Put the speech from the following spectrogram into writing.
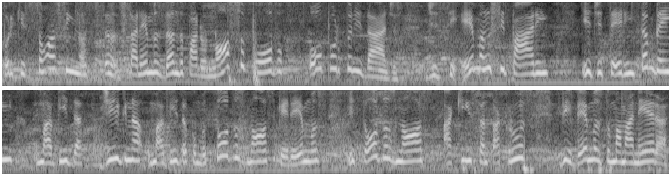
porque só assim nós estaremos dando para o nosso povo oportunidades de se emanciparem e de terem também uma vida digna, uma vida como todos nós queremos e todos nós aqui em Santa Cruz vivemos de uma maneira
